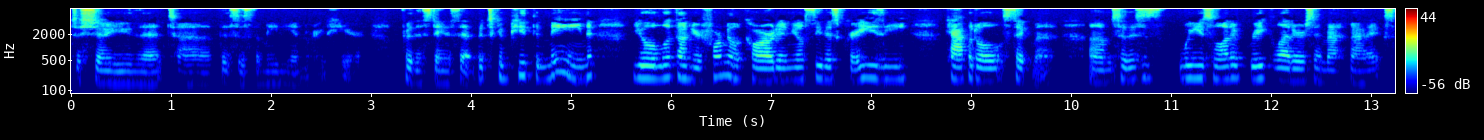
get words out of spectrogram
to show you that uh, this is the median right here for this data set. But to compute the mean, you'll look on your formula card and you'll see this crazy capital sigma. Um, so this is, we use a lot of Greek letters in mathematics,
